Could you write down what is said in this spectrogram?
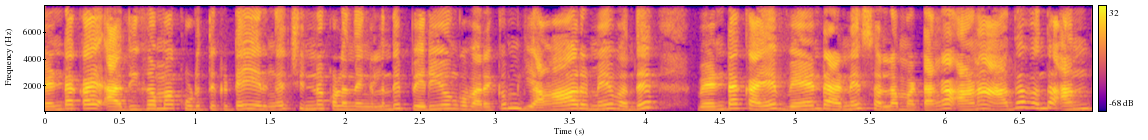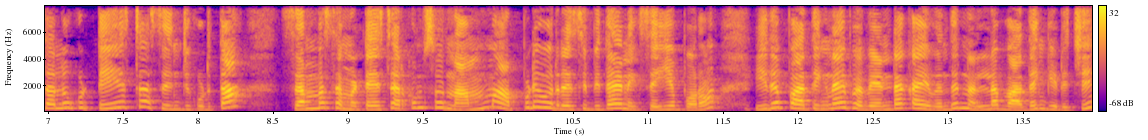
வெண்டைக்காய் அதிகமாக கொடுத்துக்கிட்டே இருங்க. சின்ன குழந்தைங்கலேருந்து பெரியவங்க வரைக்கும் யாருமே வந்து வெண்டைக்காயை வேண்டான்னே சொல்ல மாட்டாங்க. ஆனால் அதை வந்து அந்த அளவுக்கு டேஸ்ட்டாக செஞ்சு கொடுத்தா செம்ம செம்ம டேஸ்ட்டாக இருக்கும். ஸோ நம்ம அப்படி ஒரு ரெசிபி தான் எனக்கு செய்ய போகிறோம் இதை பார்த்தீங்கன்னா இப்போ வெண்டைக்காய் வந்து நல்லா வதங்கிடுச்சு.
